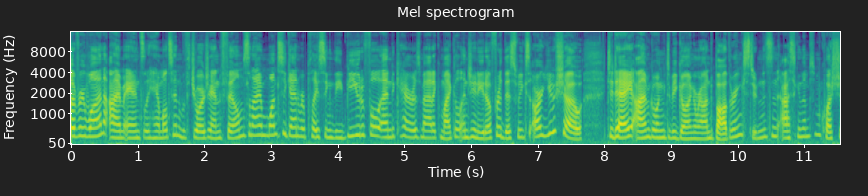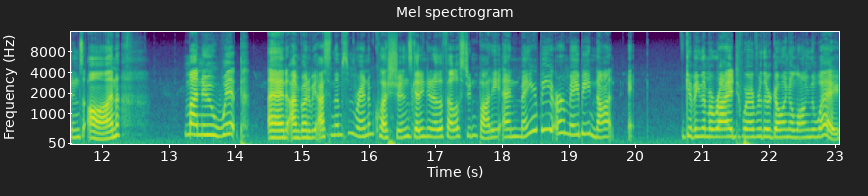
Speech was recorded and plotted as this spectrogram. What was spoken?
everyone. I'm Ansley Hamilton with George Anne Films, and I am once again replacing the beautiful and charismatic Michael Ingenito for this week's RU show. Today, I'm going to be going around bothering students and asking them some questions on my new whip. And I'm going to be asking them some random questions, getting to know the fellow student body, and maybe or maybe not giving them a ride to wherever they're going along the way.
